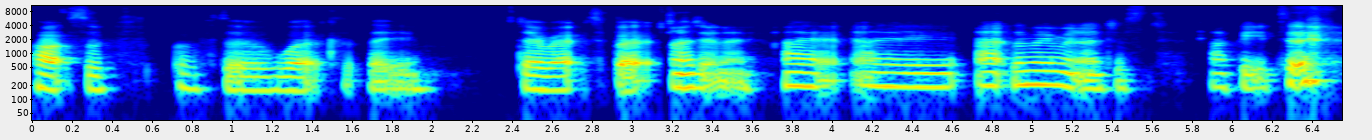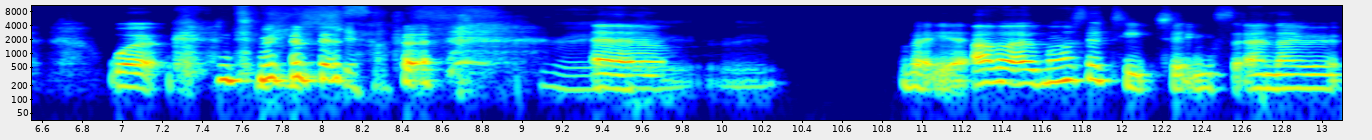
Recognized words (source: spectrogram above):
parts of of the work that they direct. But I don't know. I I at the moment I'm just happy to work to be honest. Yeah. But, right, um, right, right. but yeah, I'm also teaching, so, and I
